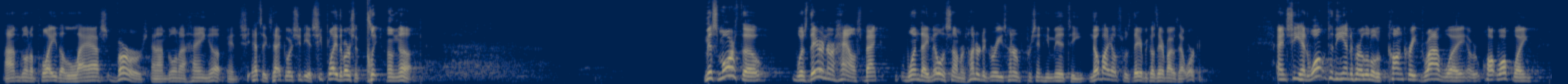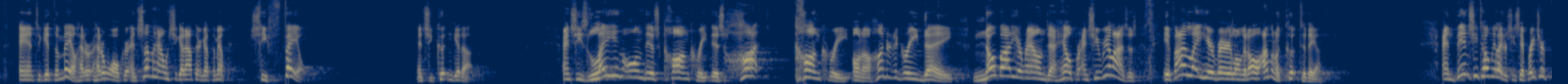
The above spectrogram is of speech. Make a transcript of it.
I'm going to play the last verse and I'm going to hang up. And she, that's exactly what she did. She played the verse and click, hung up. Miss Martha was there in her house back one day, middle of summer, 100 degrees, 100% humidity. Nobody else was there because everybody was out working. And she had walked to the end of her little concrete driveway or walkway and to get the mail, had her, had her walker. And somehow when she got out there and got the mail, she fell and she couldn't get up. And she's laying on this concrete, this hot concrete on a 100 degree day, nobody around to help her. And she realizes if I lay here very long at all, I'm going to cook to death. And then she told me later, she said, Preacher,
